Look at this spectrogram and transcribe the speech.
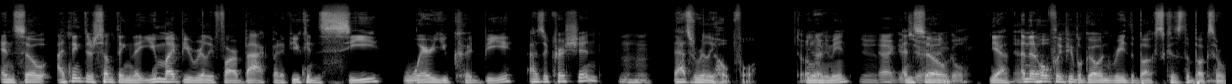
And so I think there's something that you might be really far back, but if you can see where you could be as a Christian, Mhm. that's really hopeful. You know what I mean? yeah Yeah, it gives And you so- an angle. Yeah. Yeah. And then hopefully people go and read the books because the books are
